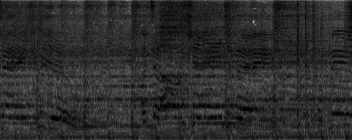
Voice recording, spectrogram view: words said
change for you. I don't change a thing for me.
